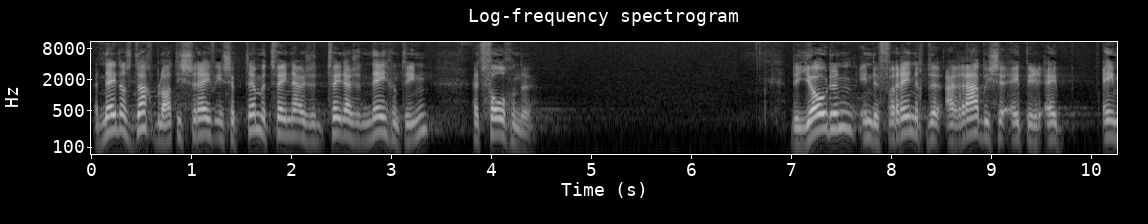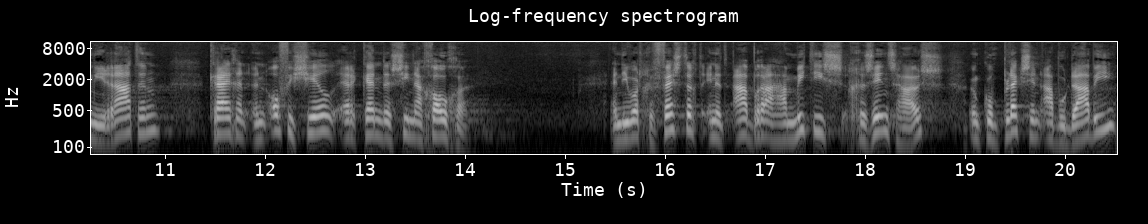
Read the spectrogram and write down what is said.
Het Nederlands Dagblad die schreef in september 2019 het volgende. De Joden in de Verenigde Arabische Emiraten krijgen een officieel erkende synagoge. En die wordt gevestigd in het Abrahamitisch gezinshuis, een complex in Abu Dhabi,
